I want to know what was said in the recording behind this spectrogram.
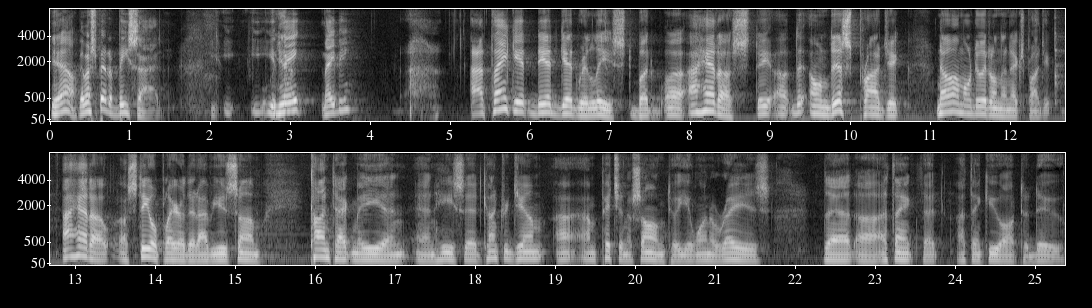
yeah. There must have been a B side. You, you Yeah. think maybe? I think it did get released, but uh, I had a st- uh, th- on this project. No, I'm gonna do it on the next project. I had a, a steel player that I've used some contact me, and, and he said, Country Jim, I, I'm pitching a song to you, want to raise that uh, I think that I think you ought to do.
